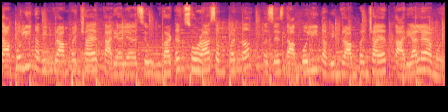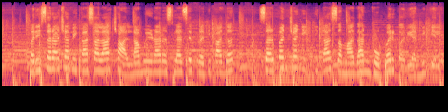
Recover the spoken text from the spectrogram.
दापोली नवीन ग्रामपंचायत कार्यालयाचे उद्घाटन सोहळा संपन्न तसेच दापोली नवीन ग्रामपंचायत कार्यालयामुळे परिसराच्या विकासाला चालना मिळणार असल्याचे प्रतिपादन सरपंच निकिता समाधान भोपरकर यांनी केले.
